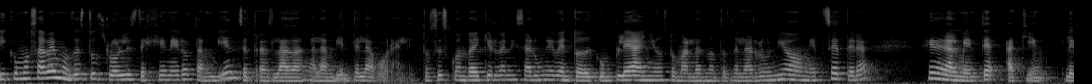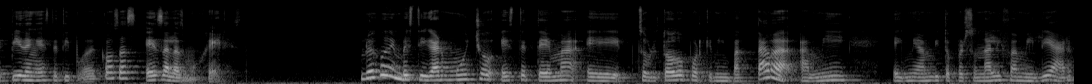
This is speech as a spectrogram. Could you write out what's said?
Y como sabemos, estos roles de género también se trasladan al ambiente laboral. Entonces, cuando hay que organizar un evento de cumpleaños, tomar las notas de la reunión, etc., generalmente a quien le piden este tipo de cosas es a las mujeres. Luego de investigar mucho este tema, eh, sobre todo porque me impactaba a mí en mi ámbito personal y familiar,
